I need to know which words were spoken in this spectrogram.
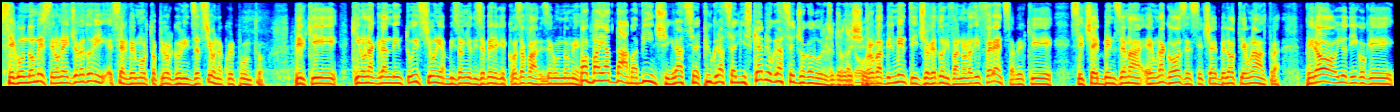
Secondo me, se non hai giocatori, serve molto più organizzazione a quel punto. Perché chi non ha grandi intuizioni ha bisogno di sapere che cosa fare, secondo me. Poi vai a dama, vinci grazie, più grazie agli schemi o grazie ai giocatori se dovete scegliere. Probabilmente i giocatori fanno la differenza perché se c'hai Benzema è una cosa e se c'hai Belotti è un'altra. Però io dico che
